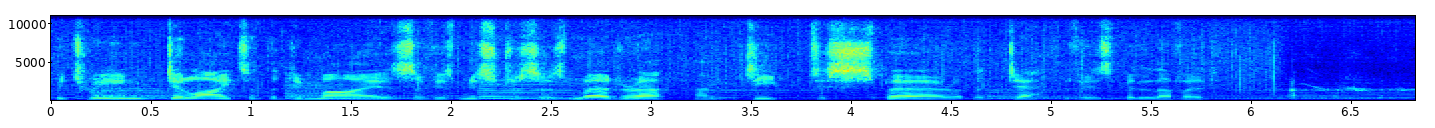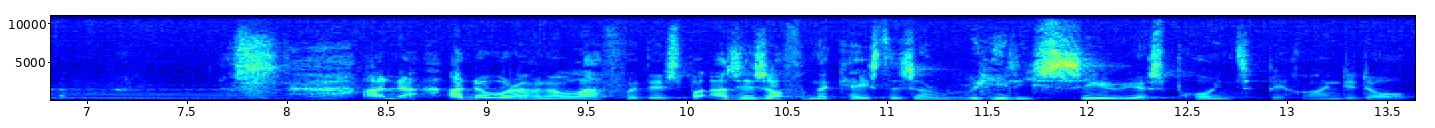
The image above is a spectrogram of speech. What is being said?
between delight at the demise of his mistress's murderer and deep despair at the death of his beloved. I know, I know we're having a laugh with this, but as is often the case, there's a really serious point behind it all.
